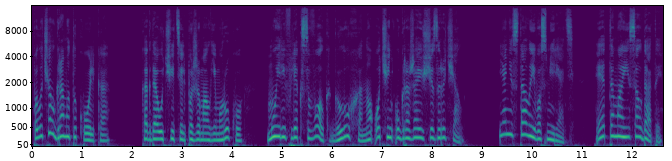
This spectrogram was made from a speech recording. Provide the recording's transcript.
Получал грамоту Колька. Когда учитель пожимал ему руку, мой рефлекс-волк глухо, но очень угрожающе зарычал. Я не стала его смирять. Это мои солдаты,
